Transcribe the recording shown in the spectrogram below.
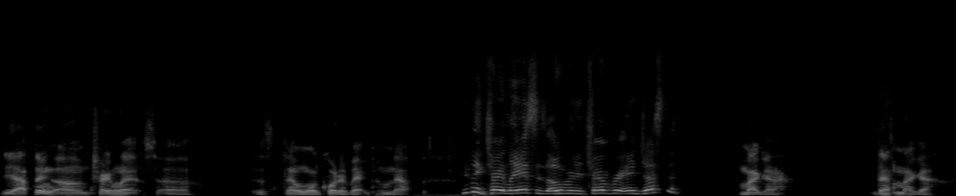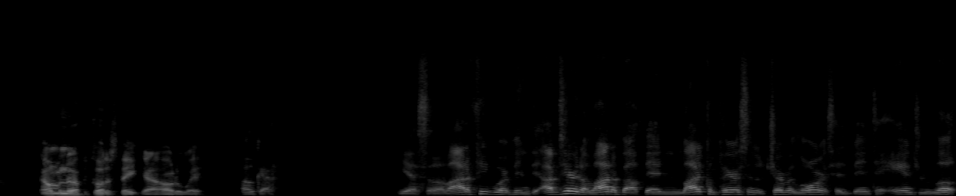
Yeah, I think um, Trey Lance uh, is the one quarterback coming out. You think Trey Lance is over to Trevor and Justin? My guy. That's my guy. I'm a North Dakota State guy all the way. Okay. Yeah, so a lot of people have been. I've heard a lot about that, and a lot of comparisons of Trevor Lawrence has been to Andrew Luck.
